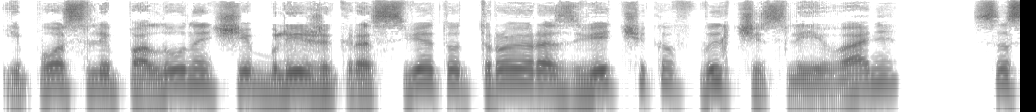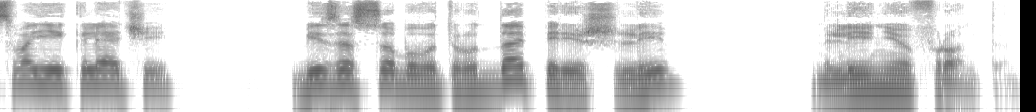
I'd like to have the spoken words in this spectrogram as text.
и после полуночи, ближе к рассвету, трое разведчиков, в их числе и Ваня, со своей клячей, без особого труда перешли линию фронта.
